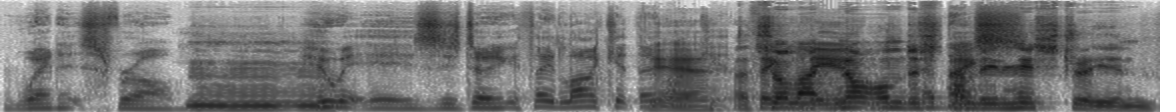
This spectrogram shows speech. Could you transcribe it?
when it's from, mm-hmm. who it is is doing. it. If they like it, they yeah, like it. I think So, like, Neil- not understanding That's- history and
